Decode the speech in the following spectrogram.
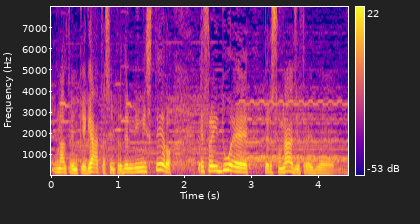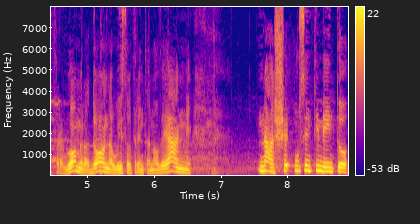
un'altra impiegata sempre del Ministero, e fra i due personaggi, fra, due, fra l'uomo e la donna, Winston ha 39 anni, nasce un sentimento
